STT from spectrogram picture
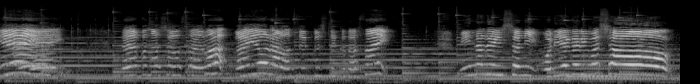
イエーイ。ライブの詳細は概要欄をチェックしてください。みんなで一緒に盛り上がりましょう。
